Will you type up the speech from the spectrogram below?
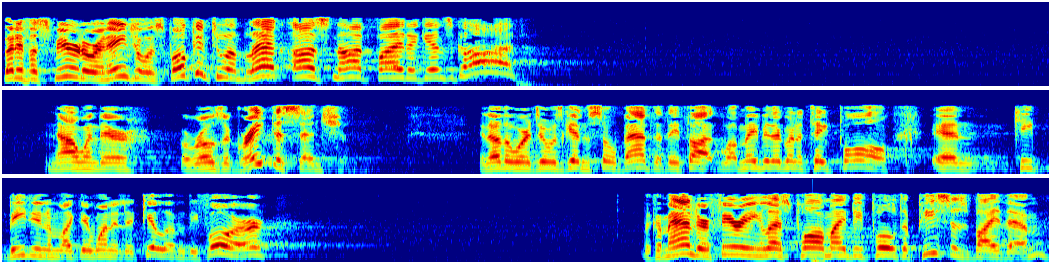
But if a spirit or an angel has spoken to him, let us not fight against God. Now, when there arose a great dissension, in other words, it was getting so bad that they thought, well, maybe they're going to take Paul and keep beating him like they wanted to kill him before. The commander, fearing lest Paul might be pulled to pieces by them,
